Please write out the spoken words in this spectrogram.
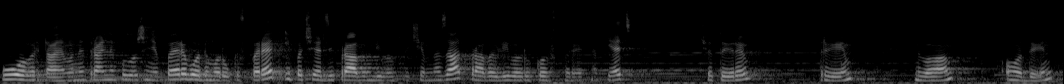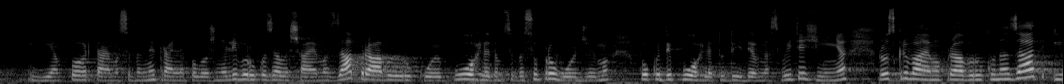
Повертаємо нейтральне положення. Переводимо руки вперед і по черзі правим лівим плечем назад, правою лівою рукою вперед. На 5, 4, 3, 2, 1. Є. Повертаємо себе в нейтральне положення. Ліву руку залишаємо за правою рукою, поглядом себе супроводжуємо. Покуди погляд, туди йде в нас витяжіння. Розкриваємо праву руку назад, і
